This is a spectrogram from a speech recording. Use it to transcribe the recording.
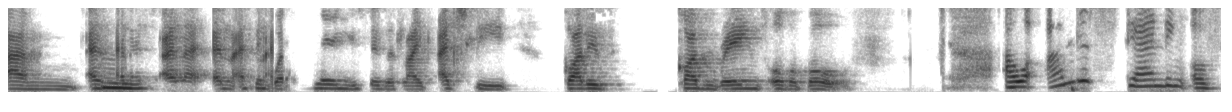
um and mm. and, and, I, and I think what I'm hearing you say is that like actually god is god reigns over both our understanding of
